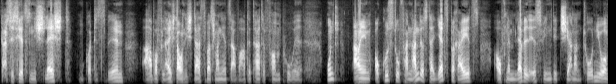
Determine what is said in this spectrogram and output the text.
Das ist jetzt nicht schlecht, um Gottes Willen, aber vielleicht auch nicht das, was man jetzt erwartet hatte vom Pool. Und ein Augusto Fernandes, der jetzt bereits auf einem Level ist wie Di Gian Antonio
